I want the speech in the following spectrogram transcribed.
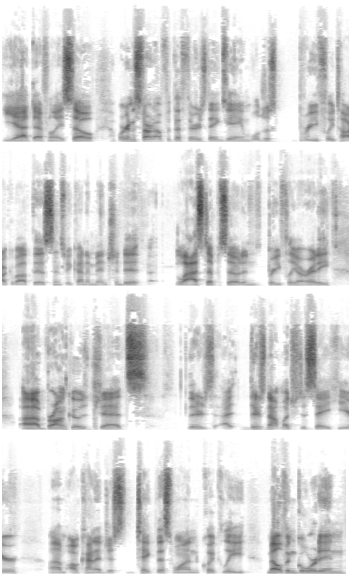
Yeah, definitely. So we're going to start off with the Thursday game. We'll just briefly talk about this since we kind of mentioned it last episode and briefly already. Uh, Broncos Jets. There's I, there's not much to say here. Um, I'll kind of just take this one quickly. Melvin Gordon.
